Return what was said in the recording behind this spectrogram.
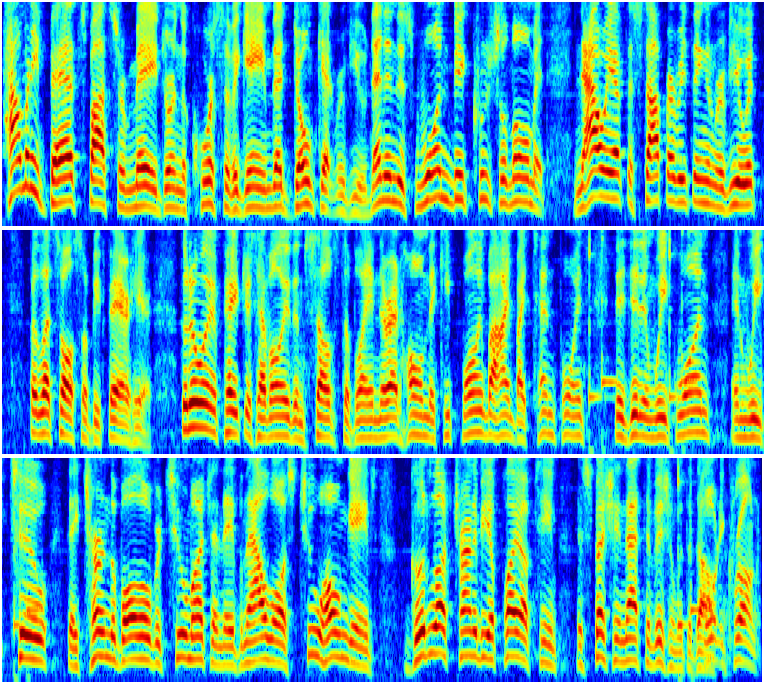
how many bad spots are made during the course of a game that don't get reviewed. Then in this one big crucial moment, now we have to stop everything and review it. But let's also be fair here. The New England Patriots have only themselves to blame. They're at home. They keep falling behind by 10 points. They did in week one and week two. They turned the ball over too much, and they've now lost two home games. Good luck trying to be a playoff team, especially in that division with the Courtney Dolphins. Cronin.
